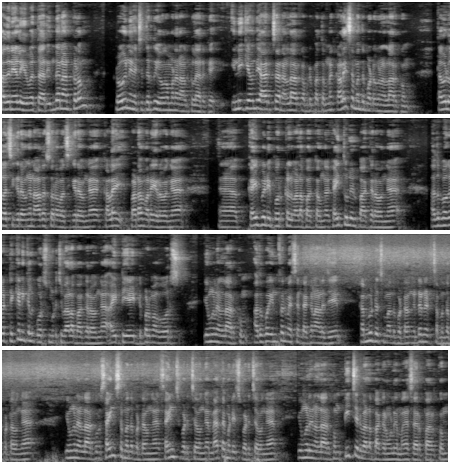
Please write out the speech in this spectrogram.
பதினேழு இருபத்தாறு. இந்த நாட்களும் ரோஹிணி நட்சத்திரத்துக்கு யோகமான நாட்களாக இருக்குது இன்றைக்கி வந்து யாருக்கு சார் நல்லா இருக்கும் அப்படி பார்த்தோம்னா கலை சம்மந்தப்பட்டவங்க நல்லாயிருக்கும் தவில் வாசிக்கிறவங்க நாதஸ்வரம் வாசிக்கிறவங்க கலை படம் வரைகிறவங்க கைப்பிடி பொருட்கள் வேலை பார்க்கறவங்க கைத்தொழில் பார்க்குறவங்க அதுபோக டெக்னிக்கல் கோர்ஸ் முடித்து வேலை பார்க்குறவங்க ஐடிஐ டிப்ளமா கோர்ஸ் இவங்களும் நல்லாயிருக்கும் அதுபோக இன்ஃபர்மேஷன் டெக்னாலஜி கம்ப்யூட்டர் சம்மந்தப்பட்டவங்க இன்டர்நெட் சம்மந்தப்பட்டவங்க இவங்க நல்லாயிருக்கும் சயின்ஸ் சம்மந்தப்பட்டவங்க சயின்ஸ் படித்தவங்க மேத்தமெட்டிக்ஸ் படித்தவங்க இவங்களுக்கு நல்லாயிருக்கும் டீச்சர் வேலை பார்க்குறவங்களுக்கு மிக சிறப்பாக இருக்கும்.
